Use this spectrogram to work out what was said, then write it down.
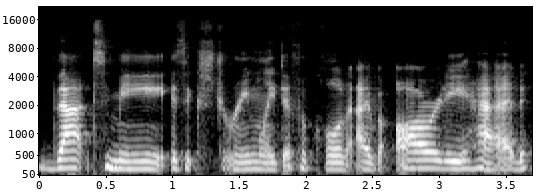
that to me is extremely difficult. I've already had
